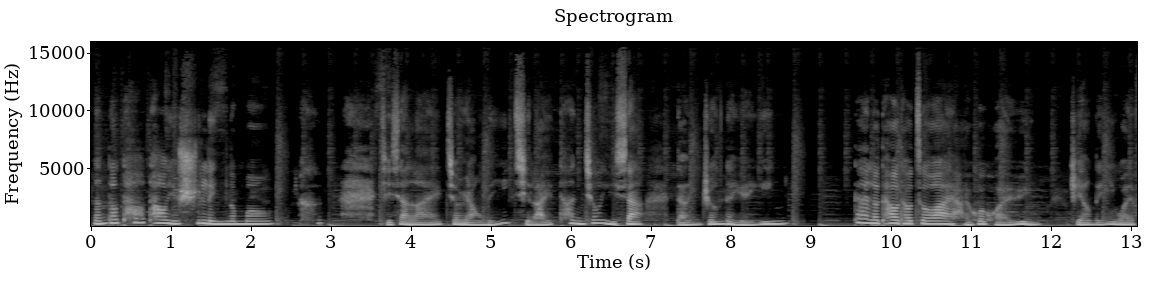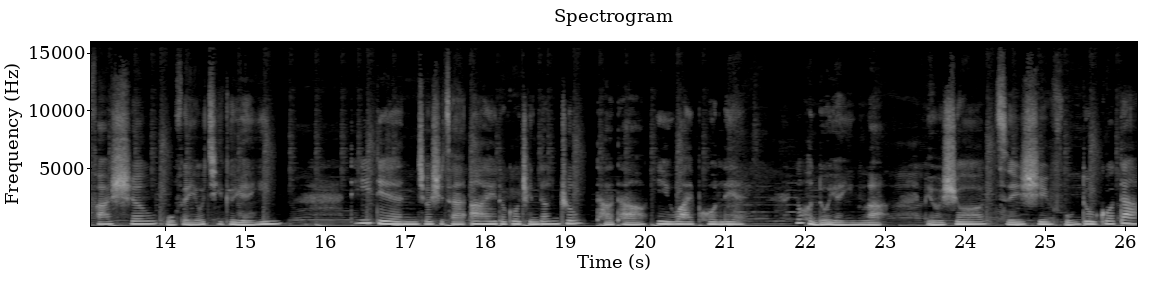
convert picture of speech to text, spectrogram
难道套套也失灵了吗？接下来就让我们一起来探究一下当中的原因。戴了套套做爱还会怀孕，这样的意外发生无非有几个原因。第一点就是在爱的过程当中，套套意外破裂。有很多原因啦，比如说姿势幅度过大，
